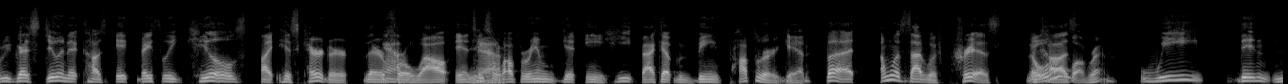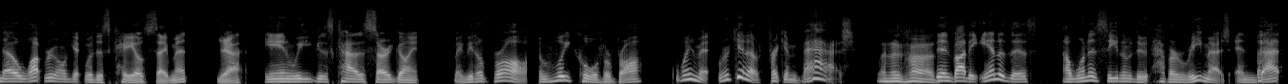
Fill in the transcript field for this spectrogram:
regrets doing it because it basically kills like his character there Yeah. for a while. And it takes a while for him to get any heat back up and being popular again. But I'm going to side with Chris because Oh, all right. we didn't know what we were going to get with this KO segment. Yeah. And we just kind of started going, maybe it'll brawl. And we cool with a brawl. Wait a minute, we're getting a freaking bash. Then by the end of this, I want to see them do have a rematch, and that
